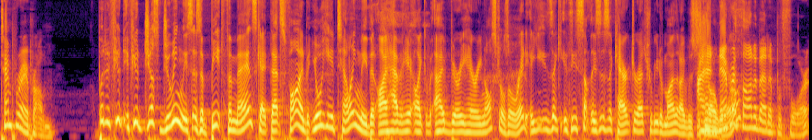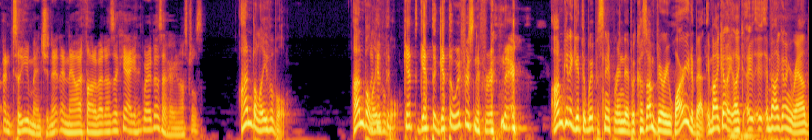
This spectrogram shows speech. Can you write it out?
Temporary problem. But if you if you're just doing this as a bit for Manscaped, that's fine. But you're here telling me that I have hair, like I have very hairy nostrils already. You, is like is this something? Is this a character attribute of mine that I was just I had never of? thought about it before until you mentioned it, and now I thought about it. I was like, yeah, I think Riley does have hairy nostrils. Unbelievable, Get the, unbelievable. get get the get the whippersnipper in there. I'm going to get the whippersnipper in there because I'm very worried about. Am I going like? uh, Am I going around?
